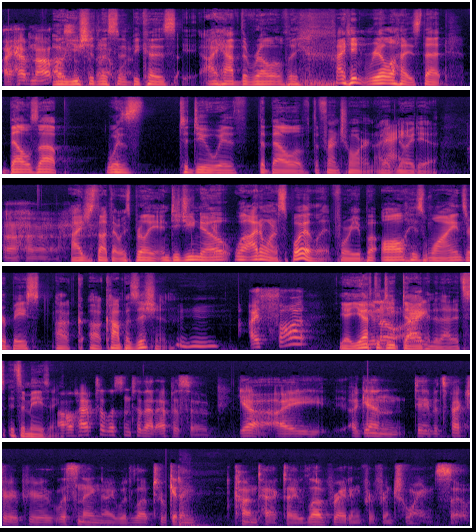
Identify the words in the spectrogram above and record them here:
I have not. Oh, you listened to should listen one. because I have the relatively. I didn't realize that bells up was to do with the bell of the French horn. I had no idea. Uh-huh. I just thought that was brilliant. And did you know? Well, I don't want to spoil it for you, but all his wines are based uh, uh, composition. I thought Yeah, you have You to know, deep dive I- into that. It's it's amazing. I'll have to listen to that episode. Yeah, I again, David Spector, if you're listening, I would love to get in contact. I love writing for French horns, so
